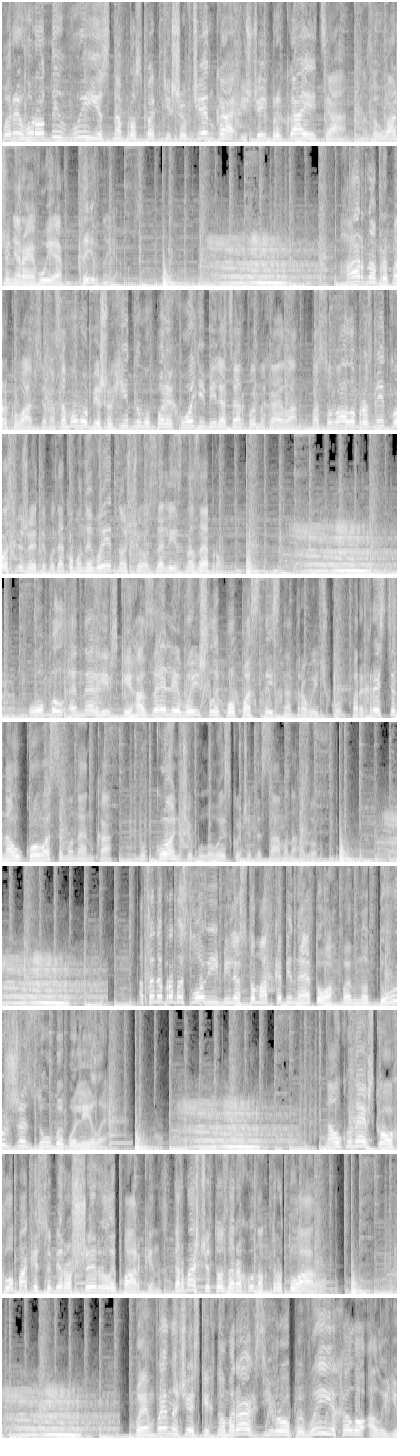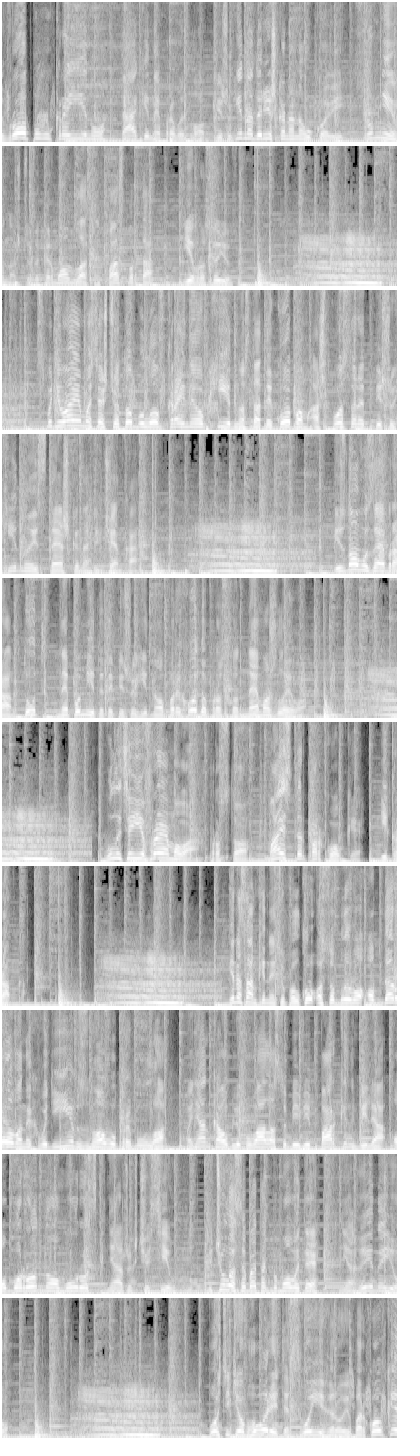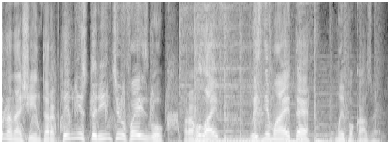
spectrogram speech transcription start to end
Перегородив виїзд на проспекті Шевченка і ще й брикається. На зауваження реагує дивно якось. Гарно припаркувався на самому пішохідному переході біля церкви Михайлан. Пасувало б розмітку освіжити, бо декому не видно, що заліз на зебру. Обленергівські газелі вийшли попастись на травичку. Перехрестя наукова Симоненка. Ну, конче було вискочити саме на газон. А це на промисловій біля стомат кабінету. Певно, дуже зуби боліли. На Окуневського хлопаки собі розширили паркінг. Дарма що то за рахунок тротуару. БМВ на чеських номерах з Європи виїхало, але Європу в Україну так і не привезло. Пішохідна доріжка на науковій. Сумнівно, що за кермом власних паспорта Євросоюзу. Сподіваємося, що то було вкрай необхідно стати копом аж посеред пішохідної стежки на Грінченка. І знову зебра. Тут не помітити пішохідного переходу просто неможливо. Вулиця Єфремова. Просто майстер парковки. І крапка. І на сам кінець у полку особливо обдарованих водіїв знову прибуло. Панянка облюбувала собі віп-паркінг біля оборонного муру з княжих часів. Відчула себе, так би мовити, княгинею. Постіть і обговорюйте свої герої парковки на нашій інтерактивній сторінці у Facebook. Рагу live. Ви знімаєте, ми показуємо.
